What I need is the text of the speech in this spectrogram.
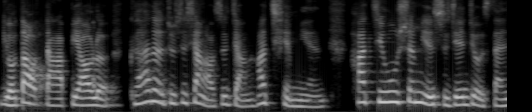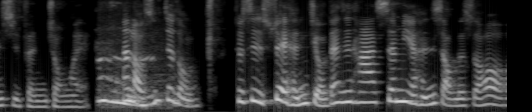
有到达标了。可他的就是像老师讲的，他浅眠，他几乎深眠时间就有三十分钟。哎，那老师这种。就是睡很久，但是他深眠很少的时候，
